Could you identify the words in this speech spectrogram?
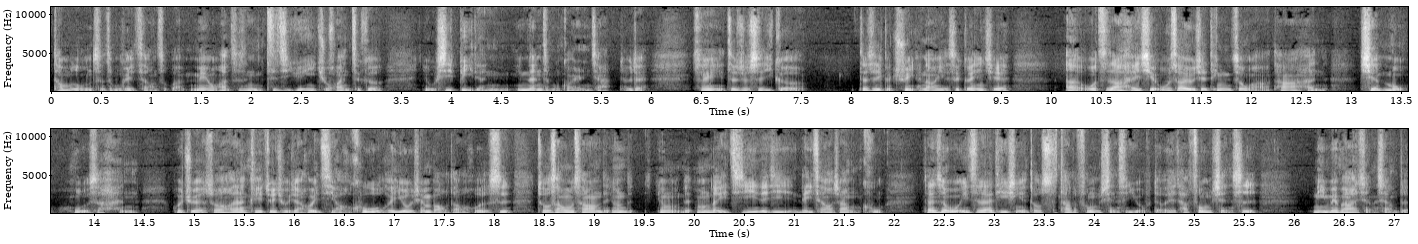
汤姆龙这怎么可以这样子玩？没有啊，这是你自己愿意去换这个游戏币的，你你能怎么怪人家，对不对？所以这就是一个，这是一个 trick，然后也是跟一些呃，我知道还有一些，我知道有些听众啊，他很羡慕或者是很。会觉得说好像可以追求一下会籍，好酷，我可以优先报到，或者是做商务舱的，用用用累积累积里程好像很酷。但是我一直在提醒的都是它的风险是有的，而且它风险是你没办法想象的。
